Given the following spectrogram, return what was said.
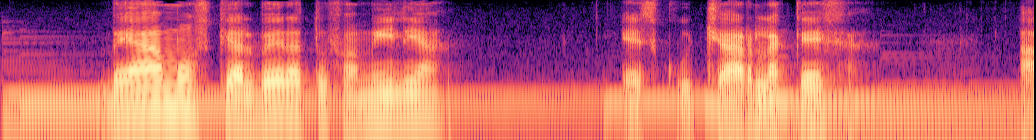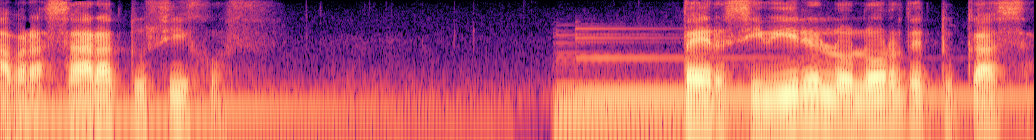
Veamos que al ver a tu familia escuchar la queja, abrazar a tus hijos, percibir el olor de tu casa,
